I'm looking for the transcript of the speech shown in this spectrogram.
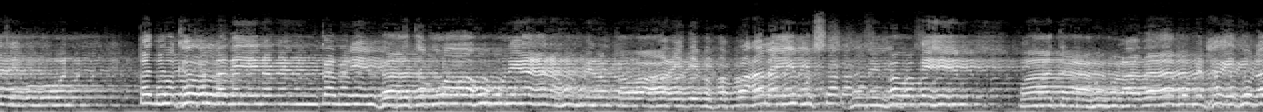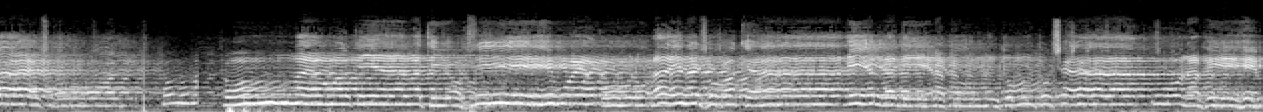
يزرون. قد مكر الذين من قبلهم فات الله بنيانهم من القواعد فخر عليهم السقف من فوقهم وآتاهم العذاب من حيث لا يشعرون. ثم يوم القيامة يخزيهم ويقول أين شركائي الذين كنتم تشاقون فيهم؟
